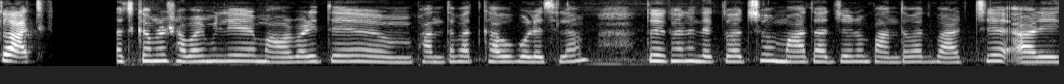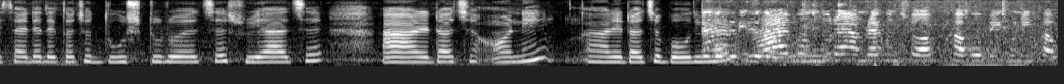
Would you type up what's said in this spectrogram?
তো আজকে আজকে আমরা সবাই মিলে মামার বাড়িতে পান্তা ভাত খাব বলেছিলাম। তো এখানে দেখতে পাচ্ছ মা তার জন্য পান্তা ভাত বাড়ছে। আর এই সাইডে দেখতে পাচ্ছ দুষ্টু রয়েছে শুয়ে আছে। আর এটা হচ্ছে অনি আর এটা হচ্ছে বৌদি। বন্ধুরা আমরা এখন চপ খাব বেগুনি খাব।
